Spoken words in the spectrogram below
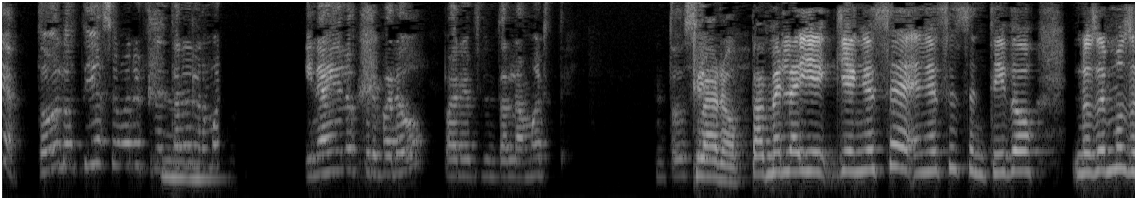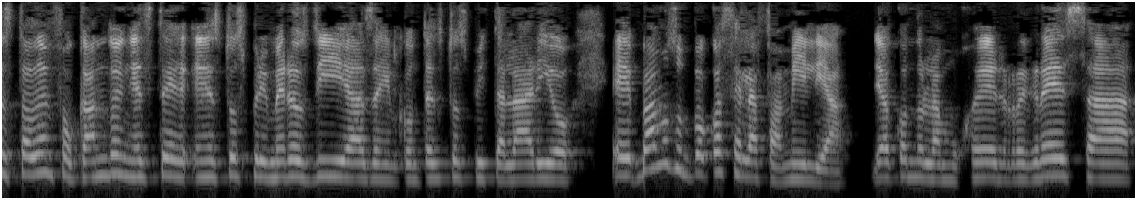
días. Todos los días se van a enfrentar a la mm. muerte y nadie los preparó para enfrentar la muerte. Claro, Pamela, y, en ese en ese sentido nos hemos estado enfocando en este en estos primeros días en el contexto hospitalario. Eh, vamos un poco hacia la familia ya cuando la mujer regresa,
